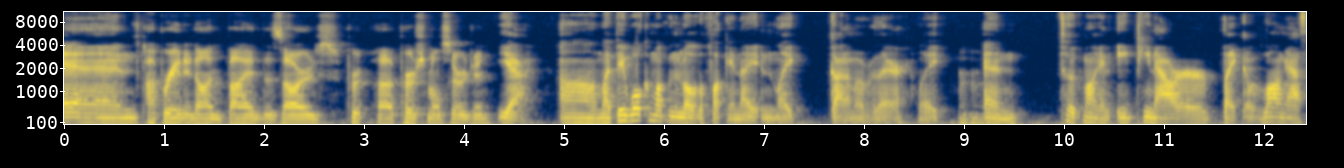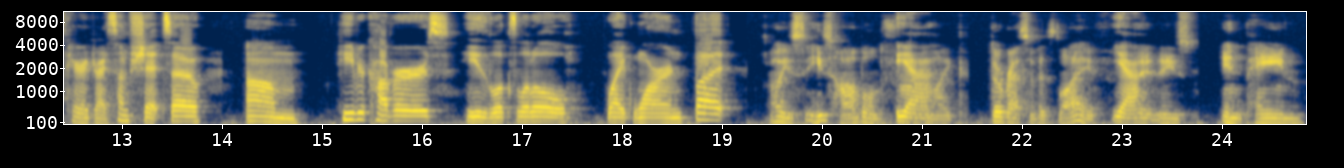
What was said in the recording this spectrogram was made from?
and Operated on by the czar's per, uh, personal surgeon. yeah, um, like they woke him up in the middle of the fucking night and like got him over there, like, Mhm. and took him like an eighteen hour, like a long ass carriage ride, some shit. So, um, he recovers. He looks a little like worn, but Oh, he's he's hobbled for Yeah. like the rest of his life. Yeah. He's in pain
